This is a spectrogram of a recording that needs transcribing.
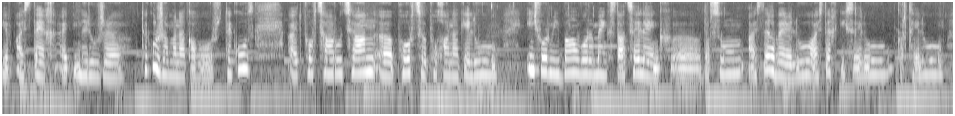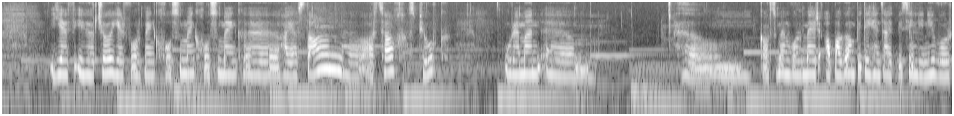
եւ այստեղ այդ ներուժը թեկուզ ժամանակավոր, թեկուզ այդ փորձառության փորձը փոխանակելու ինչ որ մի բան, որը մենք ստացել ենք դրսում, այստեղ բերելու, այստեղ կիսելու, կրթելու եւ ի վերջո, երբ որ մենք խոսում ենք, խոսում ենք Հայաստան, Արցախ, Սփյուռք, ուրեմն կարծում եմ, որ մեր ապագան պիտի հենց այդպեսին լինի, որ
